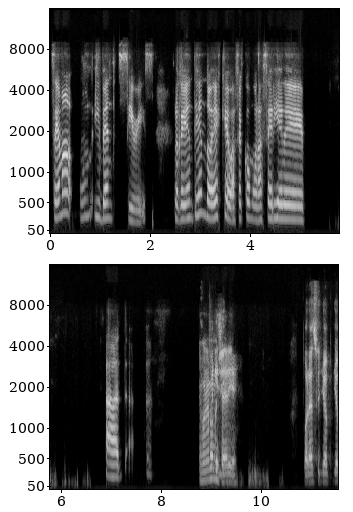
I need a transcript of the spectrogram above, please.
se llama un event series. Lo que yo entiendo es que va a ser como una serie de, ah, Es una miniserie. Por eso yo, yo,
